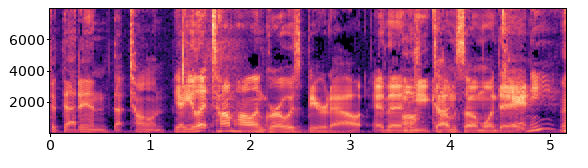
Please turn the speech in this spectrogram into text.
fit that in that tone. Yeah, you let Tom Holland grow his beard out, and then he comes home one day. Can he?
